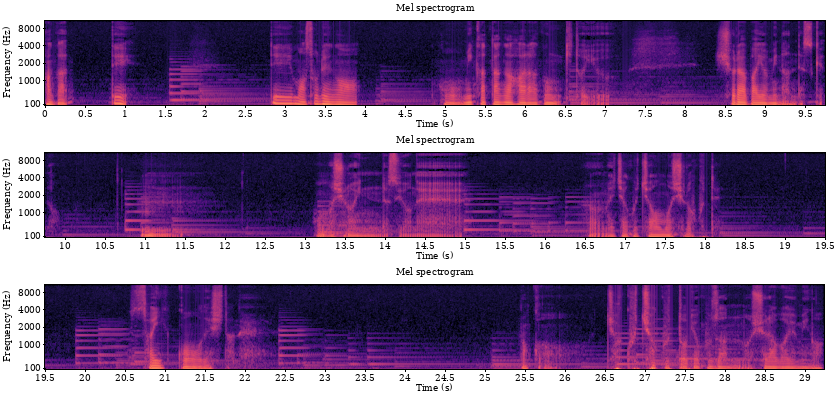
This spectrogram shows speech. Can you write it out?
上がって、で、まあそれがこう三方ヶ原軍記という修羅場読みなんですけど、うん、面白いんですよね。めちゃくちゃ面白くて、最高でしたね。なんか、着々と玉山の修羅場読みが、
